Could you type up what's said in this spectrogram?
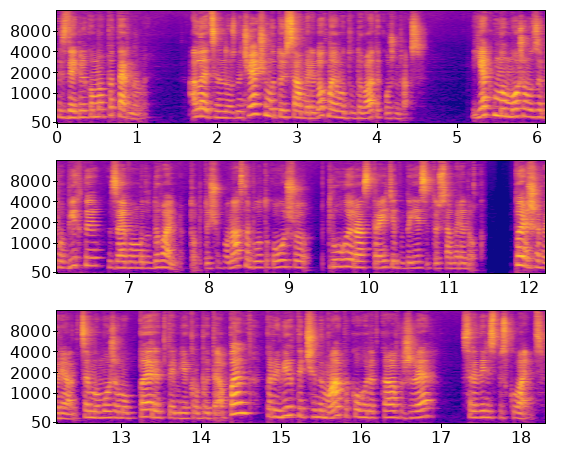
з декількома патернами. Але це не означає, що ми той самий рядок маємо додавати кожен раз. Як ми можемо запобігти зайвому додаванню? Тобто, щоб у нас не було такого, що другий раз, третій додається той самий рядок. Перший варіант це ми можемо перед тим, як робити append, перевірити, чи нема такого рядка вже всередині списку lines.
